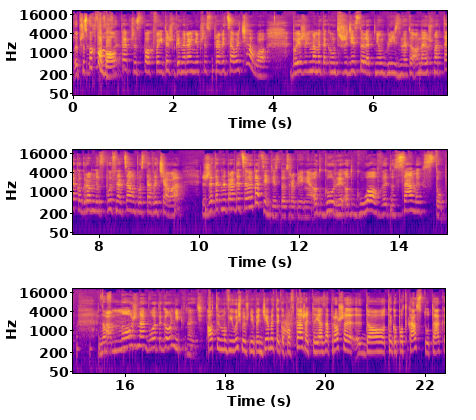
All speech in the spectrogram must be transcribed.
Tak, przez pochwowo. Tak, przez pochwę i też generalnie przez prawie całe ciało. Bo jeżeli mamy taką 30-letnią bliznę, to ona już ma tak ogromny wpływ na całą postawę ciała, że tak naprawdę cały pacjent jest do zrobienia. Od góry, od głowy do samych stóp. No. A można było tego uniknąć. O tym mówiłyśmy, już nie będziemy tego Tak, powtarzać, to ja zaproszę do tego podcastu, tak,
